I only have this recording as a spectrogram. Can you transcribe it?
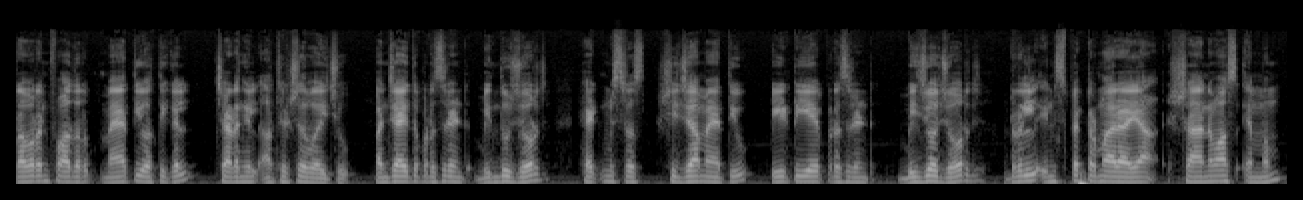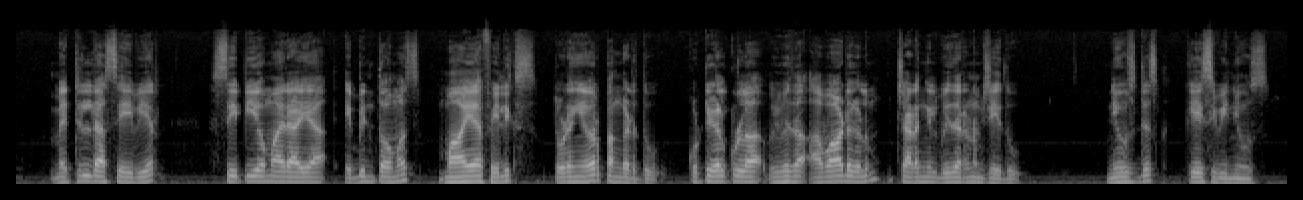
reverend father Mathew Athikkal ചടങ്ങിൽ അധ്യക്ഷത വഹിച്ചു. Panchayat president Bindu George headmistress Shija Mathew P T A president Bijo George drill ഇൻസ്പെക്ടർമാരായ Shanavas M M Metilda Xavier C P ഒമാരായ എബിൻ തോമസ് മായ ഫെലിക്സ് തുടങ്ങിയവർ പങ്കെടുത്തു. കുട്ടികൾക്കുള്ള വിവിധ അവാർഡുകളും ചടങ്ങിൽ വിതരണം ചെയ്തു. News desk K news.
